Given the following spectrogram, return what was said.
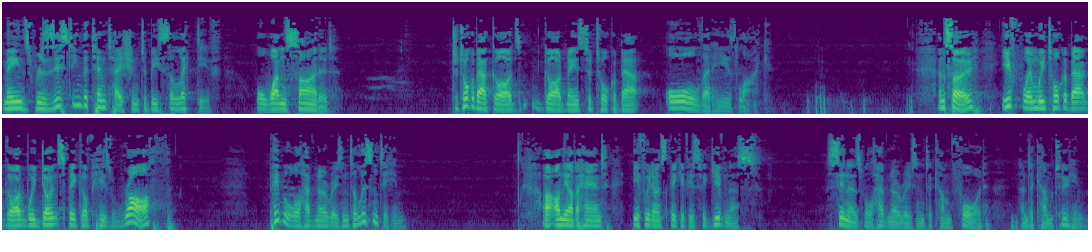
means resisting the temptation to be selective or one-sided. To talk about God's, God means to talk about all that He is like. And so, if when we talk about God we don't speak of His wrath, people will have no reason to listen to Him. Uh, on the other hand, if we don't speak of His forgiveness, sinners will have no reason to come forward and to come to him.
